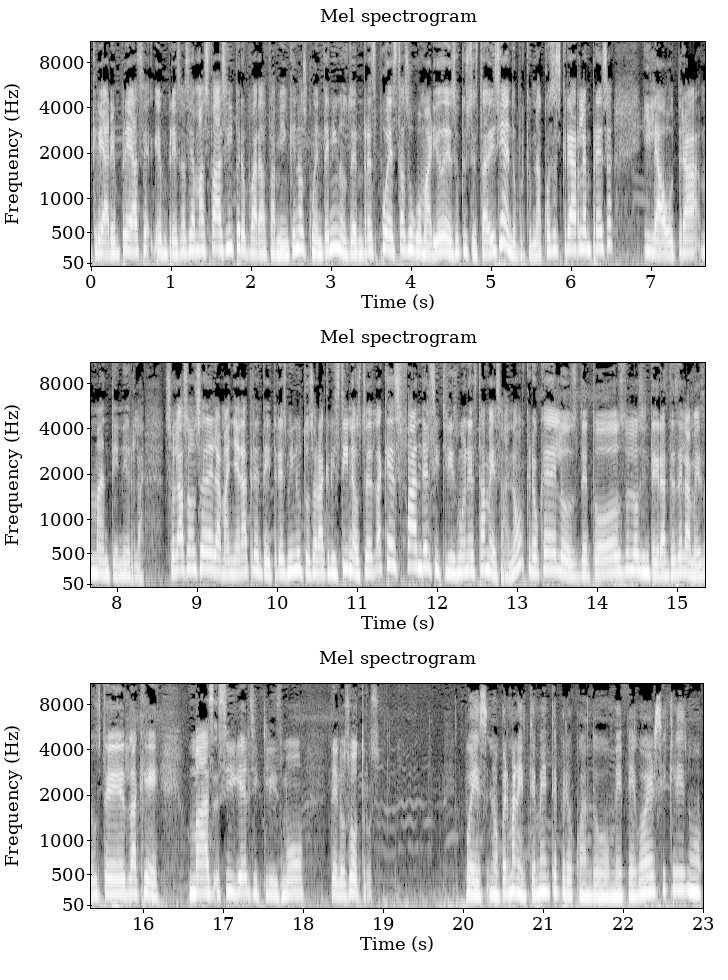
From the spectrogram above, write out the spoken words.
crear empresas, empresas sea más fácil, pero para también que nos cuenten y nos den respuestas, Hugo Mario, de eso que usted está diciendo, porque una cosa es crear la empresa y la otra mantenerla. Son las 11 de la mañana, 33 minutos. Ahora, Cristina, usted es la que es fan del ciclismo en esta mesa, ¿no? Creo que de los de todos los integrantes de la mesa, usted es la que más sigue el ciclismo de nosotros. Pues no permanentemente, pero cuando me pego a ver ciclismo,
